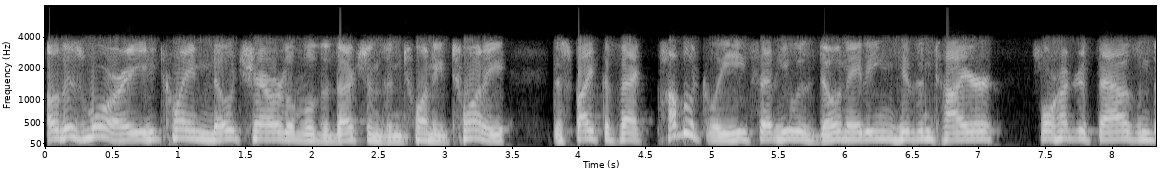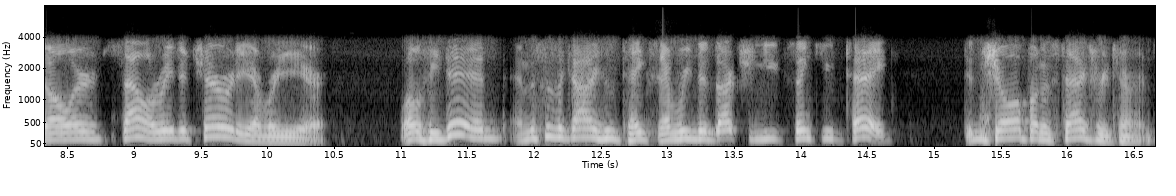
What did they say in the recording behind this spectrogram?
Oh, there's more. He claimed no charitable deductions in 2020, despite the fact publicly he said he was donating his entire $400,000 salary to charity every year. Well, if he did, and this is a guy who takes every deduction you think you'd take, didn't show up on his tax returns.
